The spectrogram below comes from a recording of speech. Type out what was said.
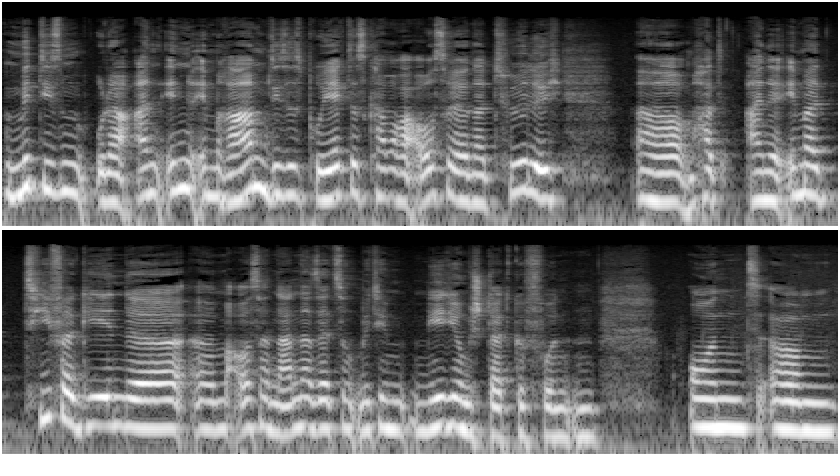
mit diesem oder an, in, im Rahmen dieses Projektes Kamera Austria natürlich äh, hat eine immer tiefer gehende äh, Auseinandersetzung mit dem Medium stattgefunden. Und ähm,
